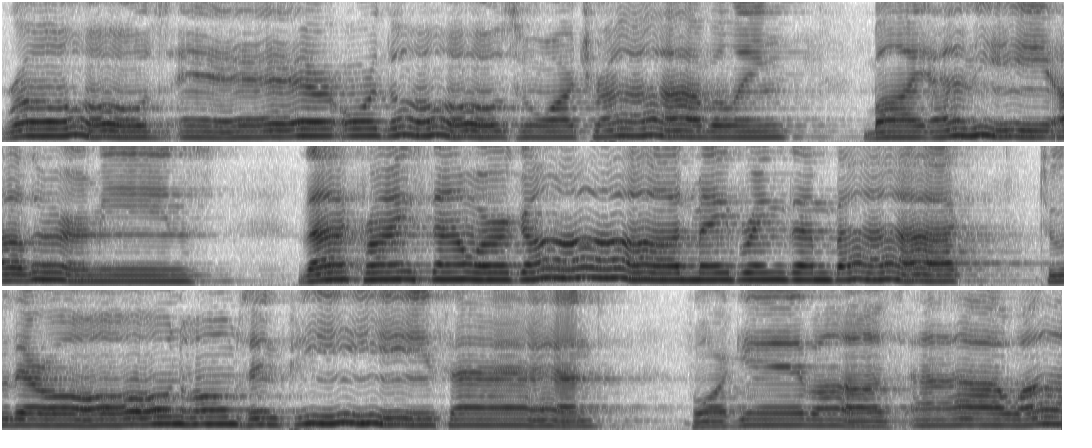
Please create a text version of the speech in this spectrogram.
roads, air, or those who are traveling by any other means, that Christ our God may bring them back to their own homes in peace and forgive us our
